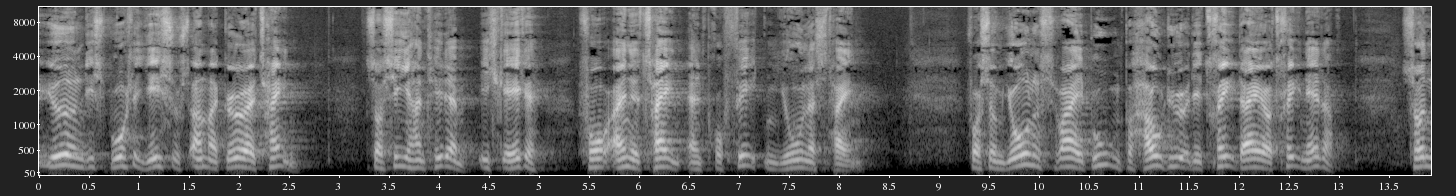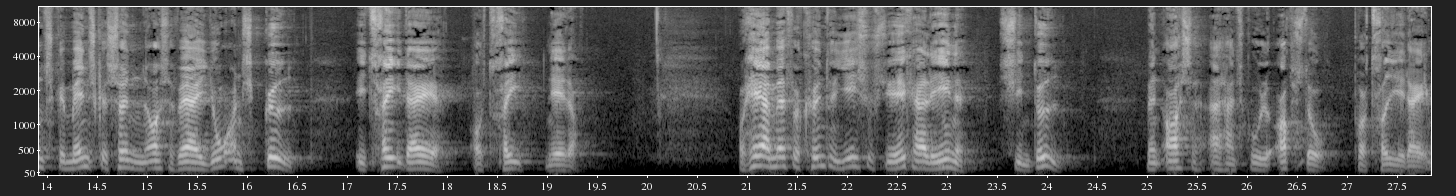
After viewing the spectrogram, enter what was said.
jøderne de spurgte Jesus om at gøre et tegn, så siger han til dem, I skal ikke få andet tegn end profeten Jonas tegn. For som Jonas var i buen på havdyr i tre dage og tre nætter, sådan skal menneskesønnen også være i jordens gød i tre dage og tre nætter. Og hermed forkyndte Jesus jo ikke alene sin død, men også at han skulle opstå på tredje dagen.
